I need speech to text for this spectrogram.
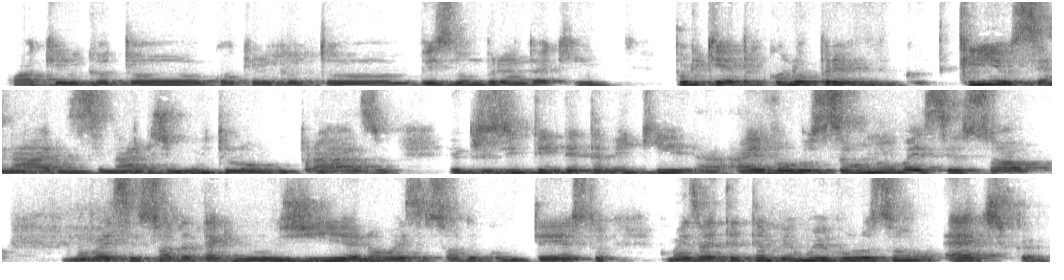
com aquilo que eu com aquilo que eu estou vislumbrando aqui. Por quê? Porque quando eu crio cenários, cenários de muito longo prazo, eu preciso entender também que a evolução não vai ser só não vai ser só da tecnologia, não vai ser só do contexto, mas vai ter também uma evolução ética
